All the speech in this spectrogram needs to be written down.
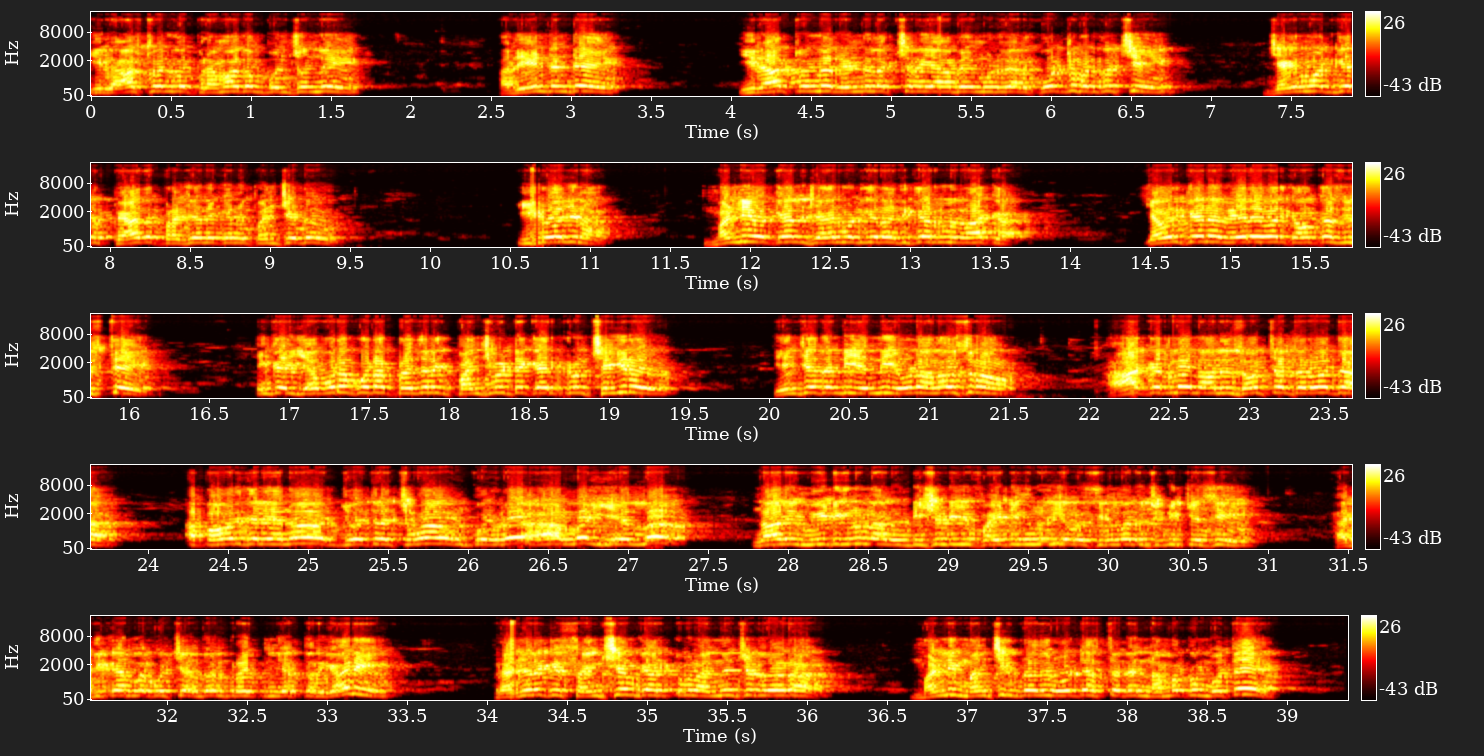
ఈ రాష్ట్రానికి ప్రమాదం పొంచుంది అదేంటంటే ఈ రాష్ట్రంలో రెండు లక్షల యాభై మూడు వేల కోట్లు పట్టుకొచ్చి జగన్మోహన్ గారు పేద ప్రజానికాన్ని పంచాడు ఈ రోజున మళ్ళీ ఒకవేళ జగన్మోహన్ గారు అధికారంలో రాక ఎవరికైనా వేరే వారికి అవకాశం ఇస్తే ఇంకా ఎవరు కూడా ప్రజలకు పంచిపెట్టే కార్యక్రమం చెయ్యరు. ఏం చేద్దండి? ఇవన్నీ ఎవడో అనవసరం. ఆఖరిలో నాలుగు సంవత్సరాల తర్వాత ఆ పవన్ కళ్యాణ్ జ్యోతిలక్ష్మ ఇంకొకడు వాళ్ళలో వీళ్ళలో నాలుగు మీటింగ్లు నాలుగు డిష్ ఫైటింగ్లు ఇలా సినిమాలు చూపించేసి అధికారంలోకి వచ్చేద్దామని ప్రయత్నం చేస్తారు. కానీ ప్రజలకి సంక్షేమ కార్యక్రమాలు అందించడం ద్వారా మళ్ళీ మంచికి ప్రజలు ఓటేస్తారని నమ్మకం పోతే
